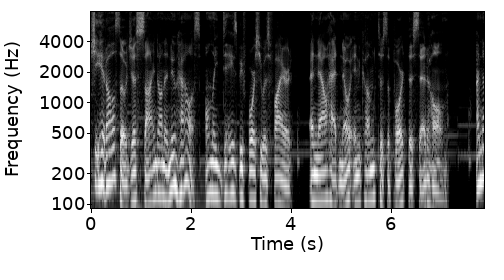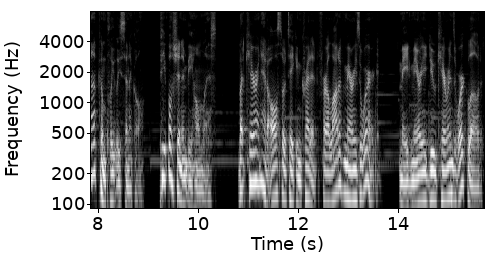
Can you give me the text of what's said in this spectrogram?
she had also just signed on a new house only days before she was fired and now had no income to support the said home. I'm not completely cynical. People shouldn't be homeless. But Karen had also taken credit for a lot of Mary's work, made Mary do Karen's workload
